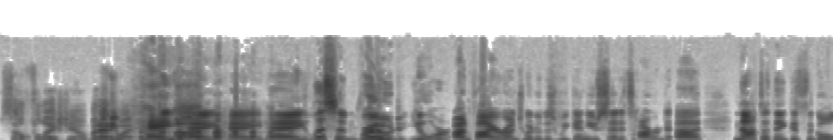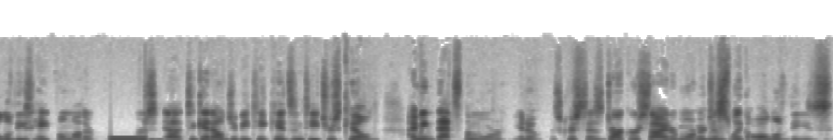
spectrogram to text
self fellatio. But anyway. Hey, hey, hey, hey! Listen, rude. You were on fire on Twitter this weekend. You said it's hard uh, not to think it's the goal of these hateful mother uh, to get LGBT kids and teachers killed. I mean, that's the more you know, as Chris says, darker side, or more, or just like all of these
